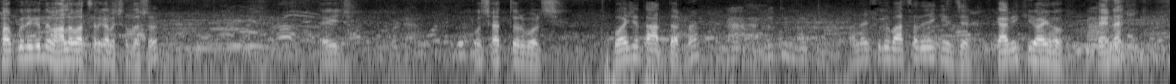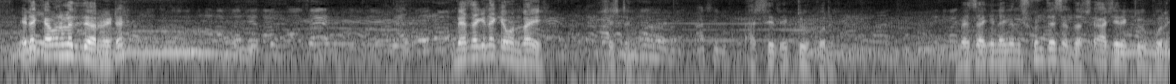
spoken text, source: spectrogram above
সবগুলি কিন্তু ভালো বাচ্চার কালেকশন দর্শক। এই পঁচাত্তর বলছি। বয়সে তো আট দাঁত না? হ্যাঁ হ্যাঁ, মানে শুধু বাচ্চা দিয়ে কিনছেন। গাবি কি হয় হোক তাই না? এটা কেমন হলে দিতে পারবে এটা? বেচা কিনা কেমন ভাই? আশি আশির একটু উপরে। বেচা কিনা কিন্তু শুনতেছেন দর্শক আশির একটু উপরে।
